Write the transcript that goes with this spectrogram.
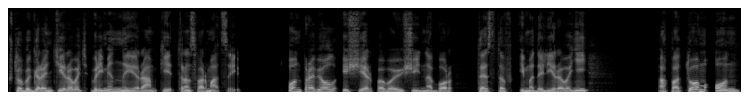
чтобы гарантировать временные рамки трансформации. Он провел исчерпывающий набор тестов и моделирований, а потом он...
